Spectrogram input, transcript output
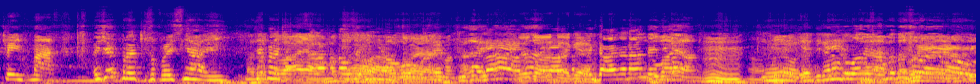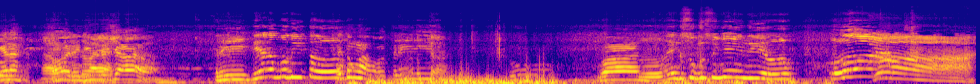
face mask? Eh, syempre, surprise nga eh. Yan, nagpapasalamat ako sa inyo. matutuwa yan. Lahat, Matutuwa lahat, talaga yan. pagdaan na natin, di ba? Mm, Ready ka na? Yan. ready ka na? Okay, ready na siya. Three. Tingnan mo dito. Ito nga, oh. Three, two, one. Oh, eh, gusto gusto niya yun eh, oh. Oh! Ah!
